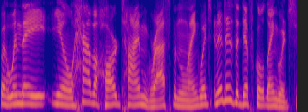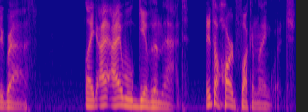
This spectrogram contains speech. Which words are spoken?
But when they, you know, have a hard time grasping the language, and it is a difficult language to grasp, like I, I will give them that. It's a hard fucking language.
